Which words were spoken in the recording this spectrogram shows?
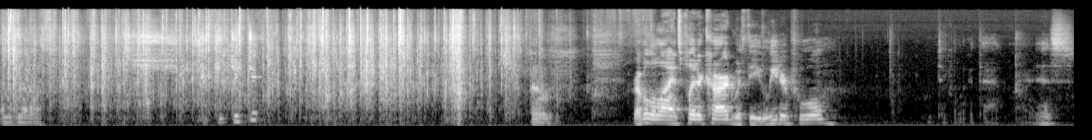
and there's another one. Boom. Rebel Alliance player card with the leader pool. Take a look at that. There it is.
